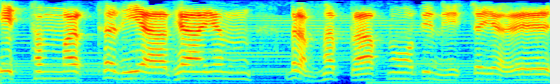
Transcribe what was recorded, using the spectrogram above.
इत्थम् अर्थधिया ध्यायन् ब्रह्म प्राप्नोति निश्चयः।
